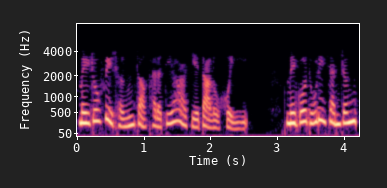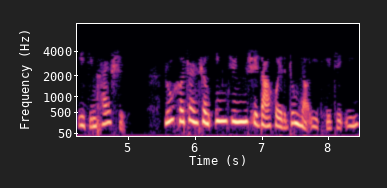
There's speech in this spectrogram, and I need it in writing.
美洲费城召开了第二届大陆会议，美国独立战争已经开始，如何战胜英军是大会的重要议题之一。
